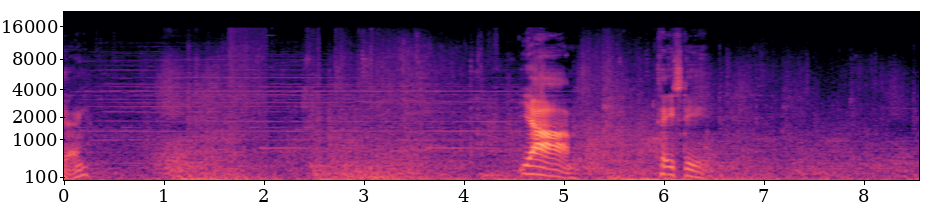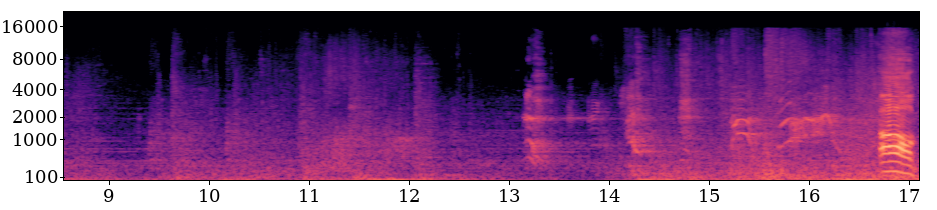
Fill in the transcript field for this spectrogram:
Okay. Yeah. Tasty. Oh,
